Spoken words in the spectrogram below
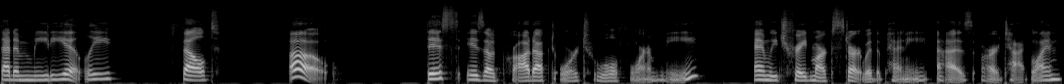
that immediately felt, oh, this is a product or tool for me. And we trademark Start with a Penny as our tagline,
